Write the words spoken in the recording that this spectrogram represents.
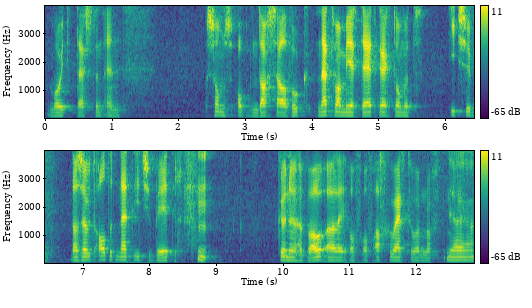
mooi te testen. En soms op de dag zelf ook net wat meer tijd krijgt om het ietsje... Dan zou het altijd net ietsje beter Hm. kunnen gebouwd of, of afgewerkt worden. Of, Ja, ja.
